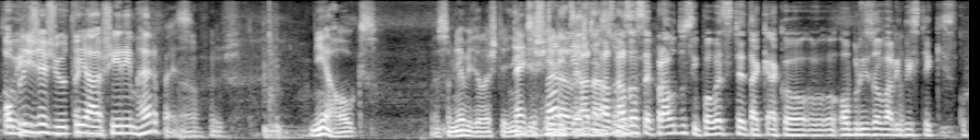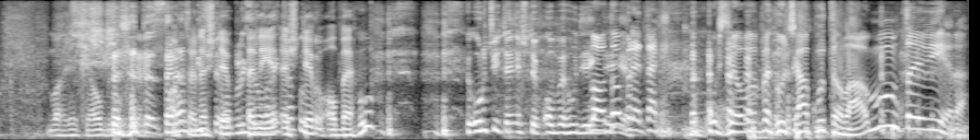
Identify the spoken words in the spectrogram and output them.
oblížeš ju ty a Tak- šírim herpes. No. Nie hoax. Ja som nevidel ešte nikdy Takže tie A, a, a zase pravdu si povedzte, tak ako uh, oblizovali by ste kisku. Môžete A Teraz ten, by ešte, ste ten je ešte v obehu? Určite ešte v obehu niekde No je. dobre, tak už je o bebehu Čaputová. Mm, to je výhra.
